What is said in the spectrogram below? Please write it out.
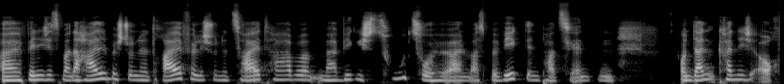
Äh, wenn ich jetzt mal eine halbe Stunde, dreiviertel Stunde Zeit habe, mal wirklich zuzuhören, was bewegt den Patienten. Und dann kann ich auch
